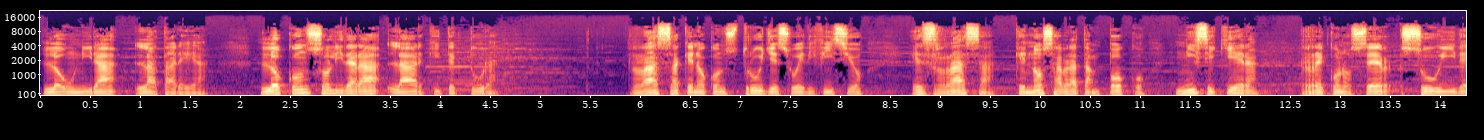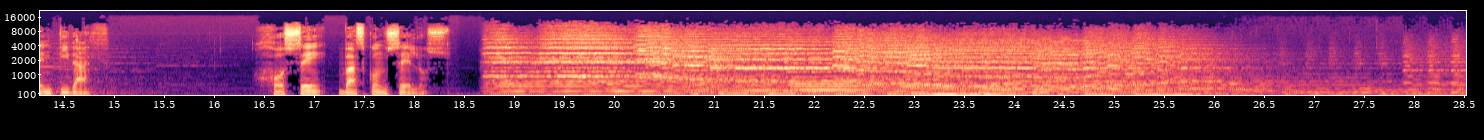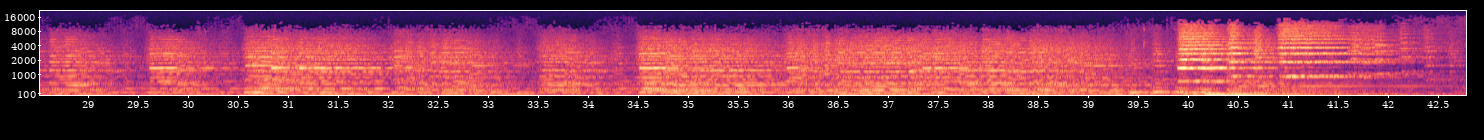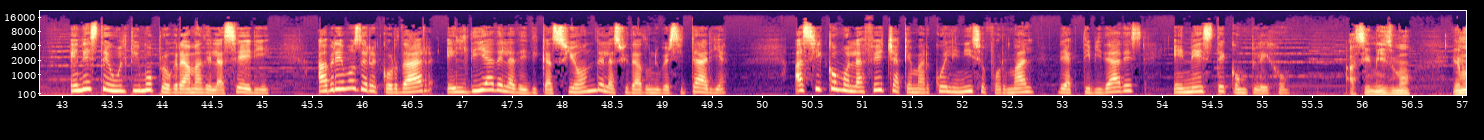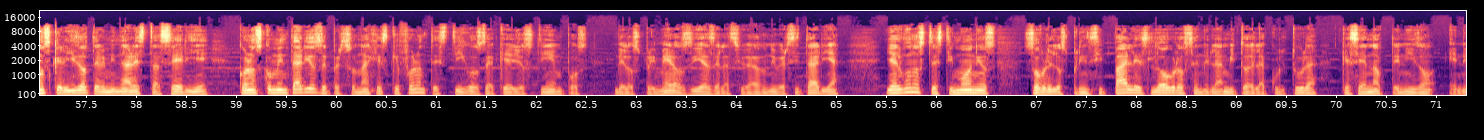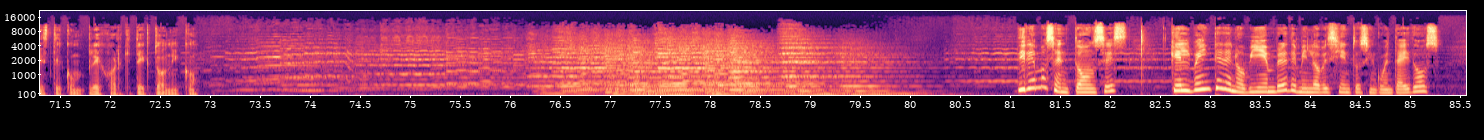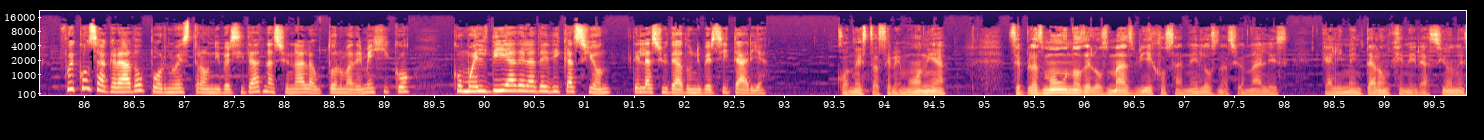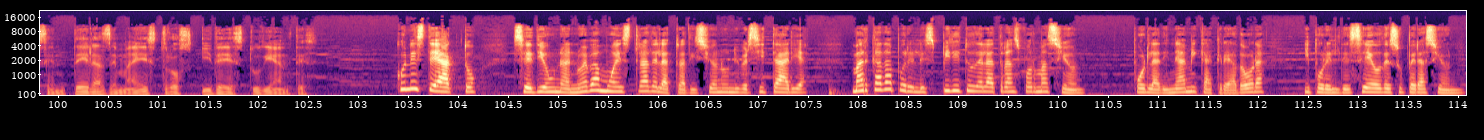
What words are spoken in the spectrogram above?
lo unirá la tarea, lo consolidará la arquitectura. Raza que no construye su edificio es raza que no sabrá tampoco, ni siquiera, reconocer su identidad. José Vasconcelos En este último programa de la serie, habremos de recordar el día de la dedicación de la ciudad universitaria, así como la fecha que marcó el inicio formal de actividades en este complejo. Asimismo, hemos querido terminar esta serie con los comentarios de personajes que fueron testigos de aquellos tiempos, de los primeros días de la ciudad universitaria, y algunos testimonios sobre los principales logros en el ámbito de la cultura que se han obtenido en este complejo arquitectónico. Diremos entonces que el 20 de noviembre de 1952 fue consagrado por nuestra Universidad Nacional Autónoma de México como el Día de la Dedicación de la Ciudad Universitaria. Con esta ceremonia se plasmó uno de los más viejos anhelos nacionales que alimentaron generaciones enteras de maestros y de estudiantes. Con este acto se dio una nueva muestra de la tradición universitaria marcada por el espíritu de la transformación, por la dinámica creadora y por el deseo de superación.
